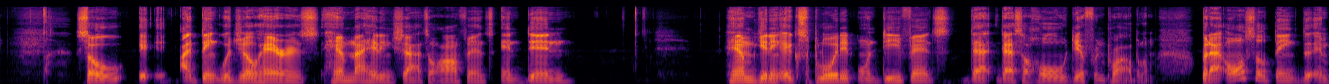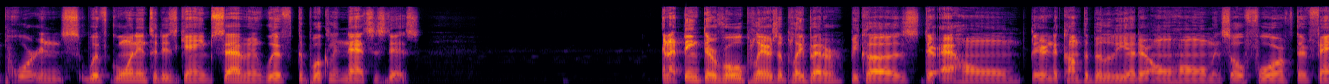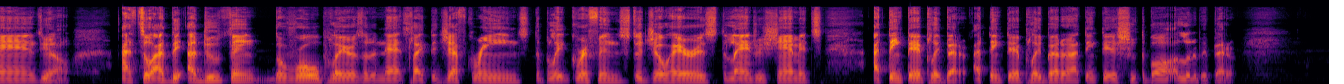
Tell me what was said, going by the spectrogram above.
So it, I think with Joe Harris, him not hitting shots on offense and then him getting exploited on defense, that that's a whole different problem. But I also think the importance with going into this game seven with the Brooklyn Nets is this. And I think their role players will play better because they're at home, they're in the comfortability of their own home and so forth. Their fans, you know. I so I think I do think the role players of the Nets, like the Jeff Greens, the Blake Griffins, the Joe Harris, the Landry Shamets, I think they'd play better. I think they'd play better. I think they'd shoot the ball a little bit better.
